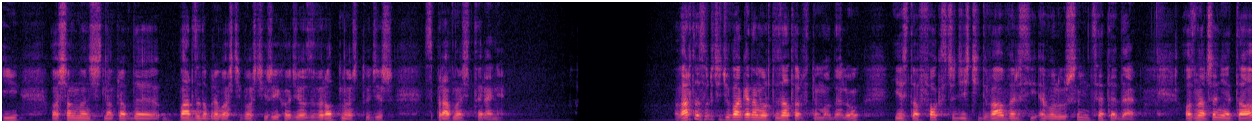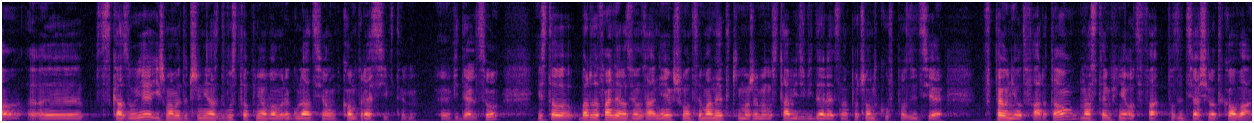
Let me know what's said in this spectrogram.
i osiągnąć naprawdę bardzo dobre właściwości, jeżeli chodzi o zwrotność tudzież sprawność w terenie. Warto zwrócić uwagę na amortyzator w tym modelu. Jest to Fox 32 w wersji Evolution CTD. Oznaczenie to yy, wskazuje, iż mamy do czynienia z dwustopniową regulacją kompresji w tym yy, widelcu. Jest to bardzo fajne rozwiązanie. Przy pomocy manetki możemy ustawić widelec na początku w pozycję w pełni otwartą, następnie pozycja środkowa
